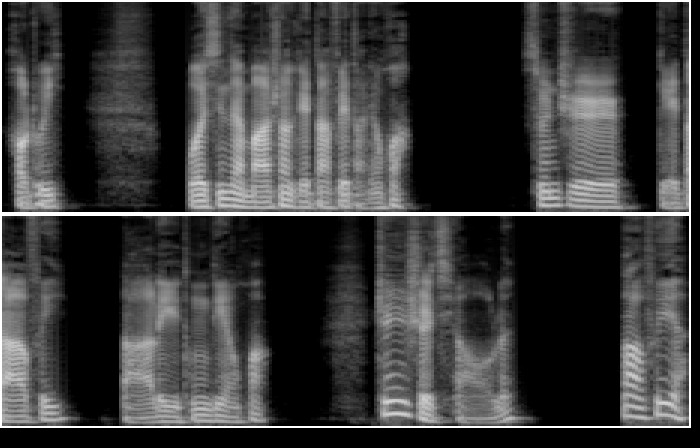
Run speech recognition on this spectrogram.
好主意，我现在马上给大飞打电话。孙志给大飞打了一通电话，真是巧了，大飞呀。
